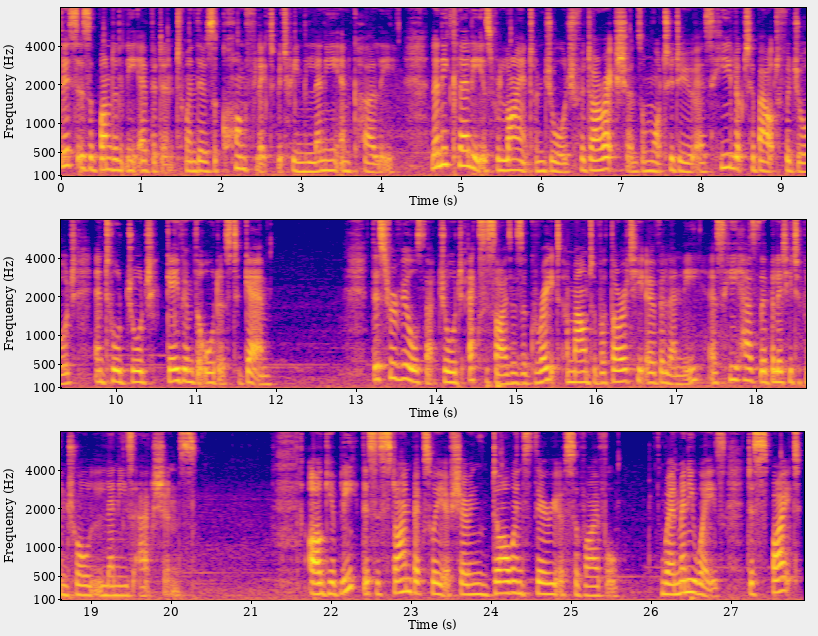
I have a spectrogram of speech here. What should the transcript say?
This is abundantly evident when there's a conflict between Lennie and Curly. Lennie clearly is reliant on George for directions on what to do as he looked about for George until George gave him the orders to get him. This reveals that George exercises a great amount of authority over Lennie as he has the ability to control Lennie's actions. Arguably, this is Steinbeck's way of showing Darwin's theory of survival, where in many ways, despite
